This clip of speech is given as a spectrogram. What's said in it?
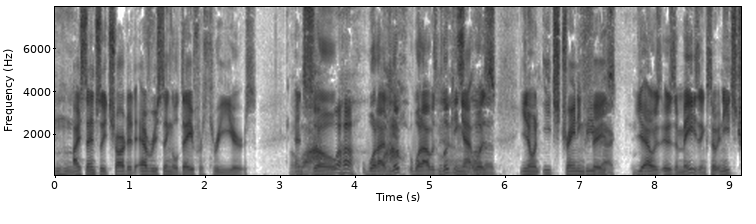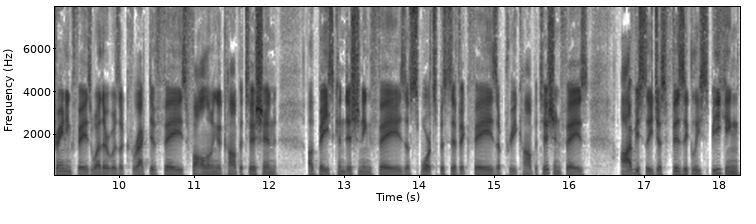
I essentially charted every single day for three years. and so Wow. what I looked what I was looking at was you know in each training feedback. phase. Yeah, it was, it was amazing. So in each training phase, whether it was a corrective phase following a competition, a base conditioning phase, a sports specific phase, a pre competition phase, obviously just physically speaking,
